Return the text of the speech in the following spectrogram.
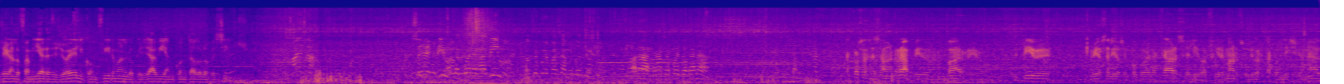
llegan los familiares de Joel y confirman lo que ya habían contado los vecinos. No te puede pasar. No te puede pasar mucho tiempo. Pará, que no se puede tocar nada. Las cosas se saben rápido en un barrio. El pibe había salido hace poco de la cárcel, iba a firmar su libertad condicional,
